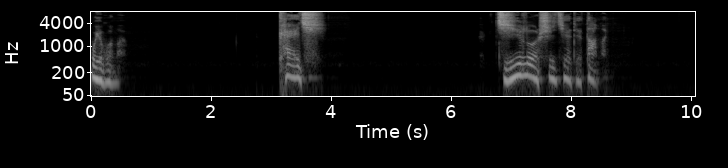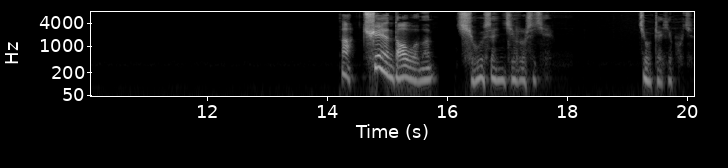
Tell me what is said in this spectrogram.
为我们开启极乐世界的大门。啊！劝导我们求生极乐世界，就这一部经，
